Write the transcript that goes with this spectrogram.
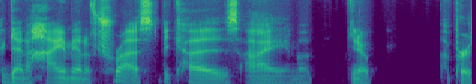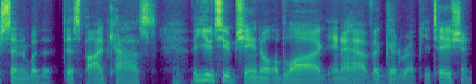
again a high amount of trust because I am a you know a person with a, this podcast, a YouTube channel, a blog, and I have a good reputation.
